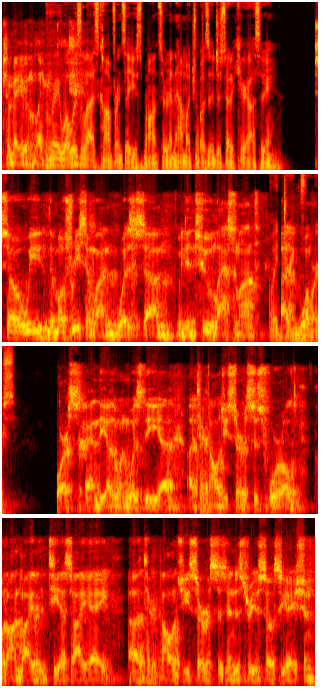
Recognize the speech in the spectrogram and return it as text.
to MavenLink. Ray, what was the last conference that you sponsored, and how much was it? Just out of curiosity. So we, the most recent one was um, we did two last month. Oh, Dreamforce. Force, and the other one was the uh, uh, Technology Services World put on by the TSIA, uh, Technology Services Industry Association.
